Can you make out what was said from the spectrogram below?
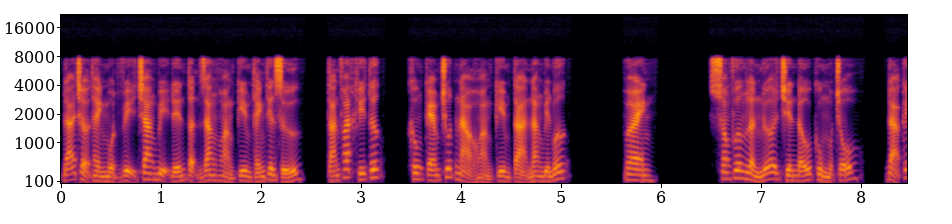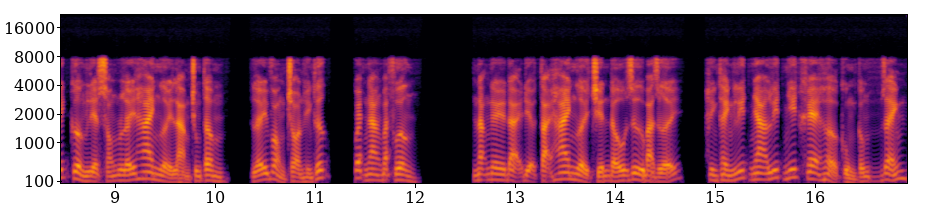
đã trở thành một vị trang bị đến tận răng hoàng kim thánh thiên sứ, tán phát khí tức, không kém chút nào hoàng kim tả năng biến bước. Vê anh, song phương lần nữa chiến đấu cùng một chỗ, đả kích cường liệt sóng lấy hai người làm trung tâm, lấy vòng tròn hình thức, quét ngang bát phương. Nặng nề đại địa tại hai người chiến đấu dư ba dưới hình thành lít nha lít nhít khe hở cùng cống rãnh,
